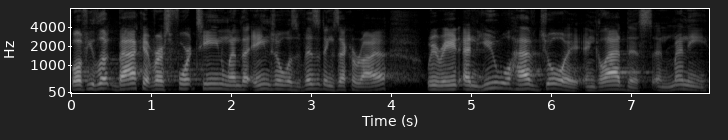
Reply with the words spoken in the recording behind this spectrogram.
Well, if you look back at verse 14, when the angel was visiting Zechariah, we read, And you will have joy and gladness, and many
